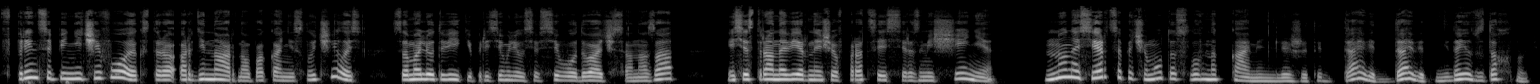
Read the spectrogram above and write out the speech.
В принципе, ничего экстраординарного пока не случилось. Самолет Вики приземлился всего два часа назад, и сестра, наверное, еще в процессе размещения, но на сердце почему-то словно камень лежит и давит, давит, не дает вздохнуть.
